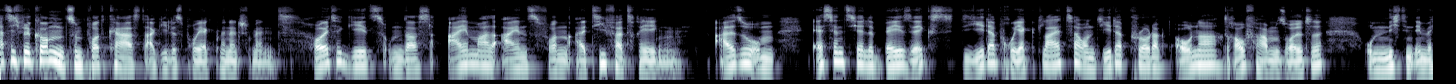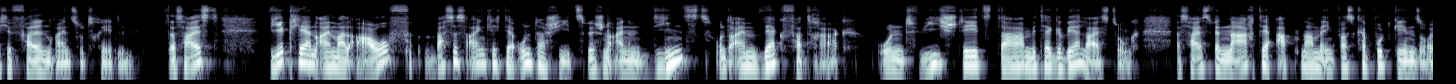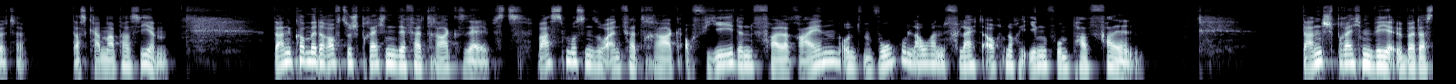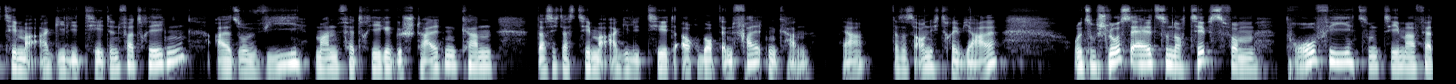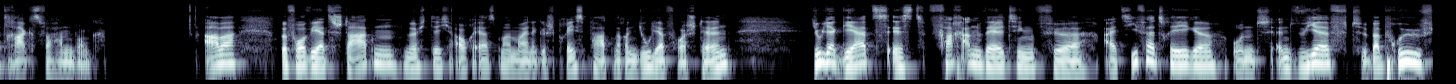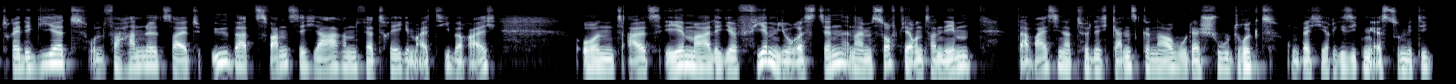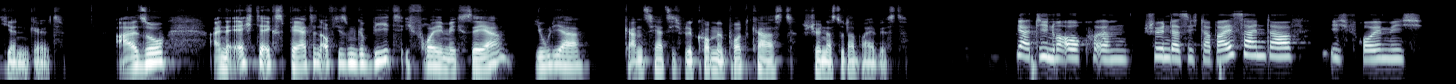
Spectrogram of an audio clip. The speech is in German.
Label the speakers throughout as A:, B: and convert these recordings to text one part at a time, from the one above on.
A: Herzlich willkommen zum Podcast Agiles Projektmanagement. Heute geht's um das Einmaleins von IT-Verträgen. Also um essentielle Basics, die jeder Projektleiter und jeder Product Owner drauf haben sollte, um nicht in irgendwelche Fallen reinzutreten. Das heißt, wir klären einmal auf, was ist eigentlich der Unterschied zwischen einem Dienst und einem Werkvertrag und wie steht's da mit der Gewährleistung? Das heißt, wenn nach der Abnahme irgendwas kaputt gehen sollte. Das kann mal passieren. Dann kommen wir darauf zu sprechen, der Vertrag selbst. Was muss in so einen Vertrag auf jeden Fall rein und wo lauern vielleicht auch noch irgendwo ein paar Fallen? Dann sprechen wir über das Thema Agilität in Verträgen, also wie man Verträge gestalten kann, dass sich das Thema Agilität auch überhaupt entfalten kann. Ja, das ist auch nicht trivial. Und zum Schluss erhältst du noch Tipps vom Profi zum Thema Vertragsverhandlung. Aber bevor wir jetzt starten, möchte ich auch erstmal meine Gesprächspartnerin Julia vorstellen. Julia Gerz ist Fachanwältin für IT-Verträge und entwirft, überprüft, redigiert und verhandelt seit über 20 Jahren Verträge im IT-Bereich. Und als ehemalige Firmenjuristin in einem Softwareunternehmen, da weiß sie natürlich ganz genau, wo der Schuh drückt und welche Risiken es zu mitigieren gilt. Also eine echte Expertin auf diesem Gebiet. Ich freue mich sehr. Julia, ganz herzlich willkommen im Podcast. Schön, dass du dabei bist.
B: Ja, Dino, auch ähm, schön, dass ich dabei sein darf. Ich freue mich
